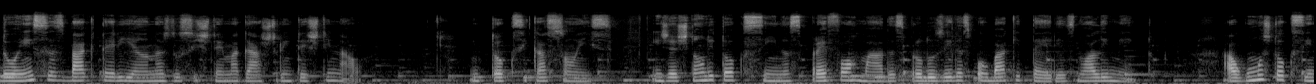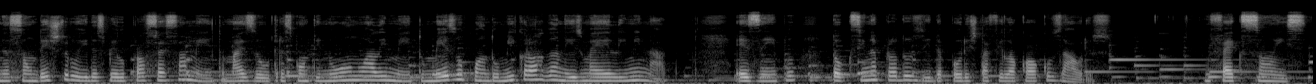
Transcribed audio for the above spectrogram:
Doenças bacterianas do sistema gastrointestinal. Intoxicações. Ingestão de toxinas pré-formadas produzidas por bactérias no alimento. Algumas toxinas são destruídas pelo processamento, mas outras continuam no alimento mesmo quando o microorganismo é eliminado. Exemplo: toxina produzida por Staphylococcus aureus. Infecções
